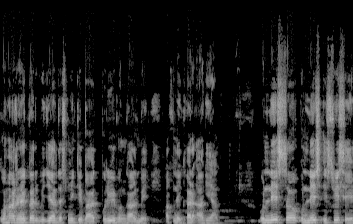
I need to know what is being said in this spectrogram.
वहाँ रहकर विजयादशमी के बाद पूर्वी बंगाल में अपने घर आ गया। 1919 ईस्वी से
